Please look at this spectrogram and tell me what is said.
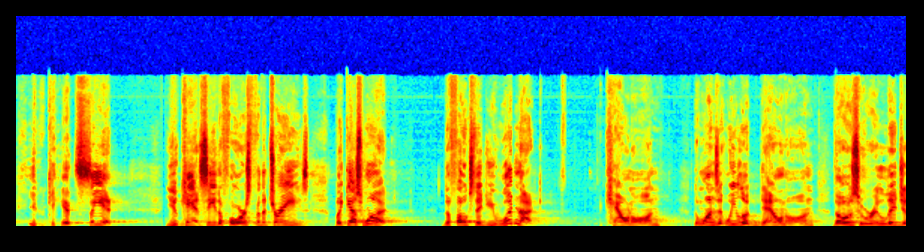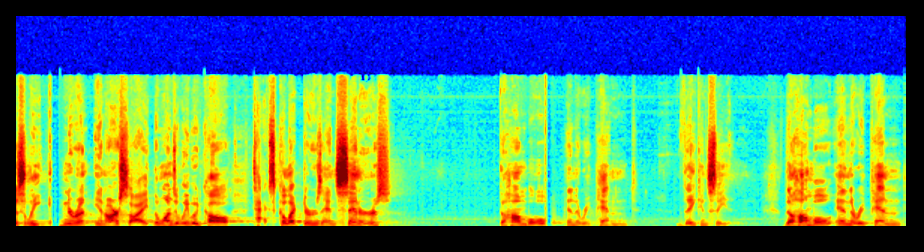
You can't see it. You can't see the forest for the trees. But guess what? The folks that you would not count on, the ones that we look down on, those who are religiously ignorant in our sight, the ones that we would call tax collectors and sinners, the humble and the repentant, they can see it. The humble and the repentant,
